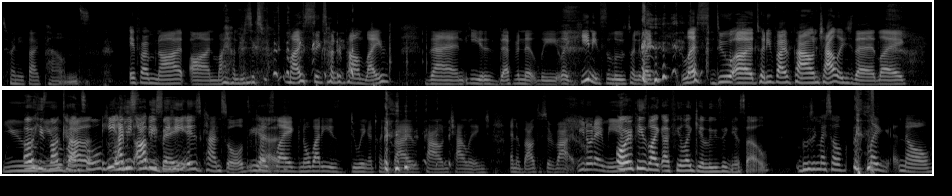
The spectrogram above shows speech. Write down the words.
twenty five pounds. if I'm not on my 106 my 600 pound life, then he is definitely like he needs to lose 20. Like let's do a 25 pound challenge then. Like you. Oh, he's you not canceled? He, Will I mean, obviously he is canceled because Yeah. like nobody is doing a 25 pound challenge and about to survive. You know what I mean? Or if he's like, I feel like you're losing yourself. losing myself. Like no,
